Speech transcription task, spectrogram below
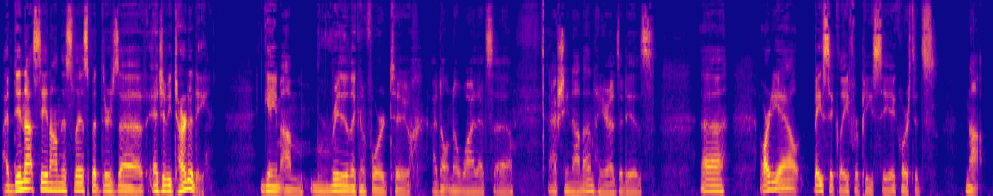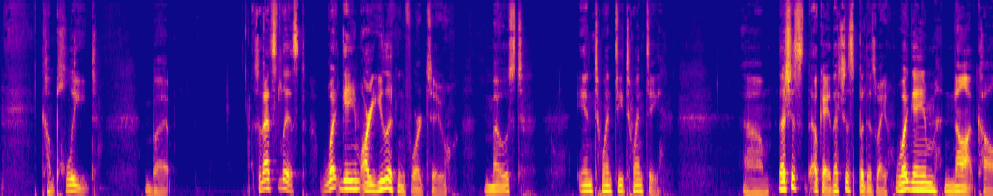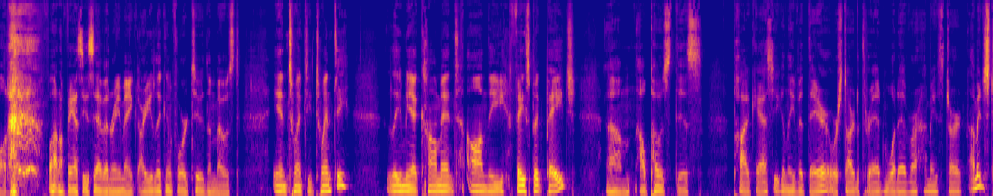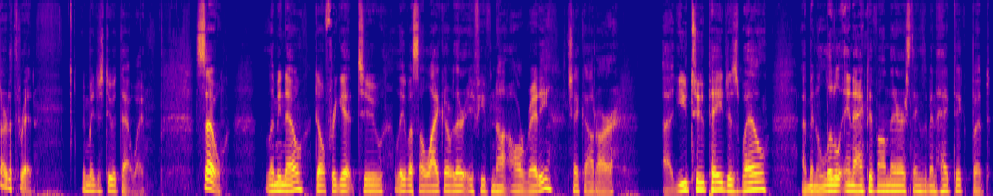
I did not see it on this list, but there's a Edge of Eternity game I'm really looking forward to. I don't know why that's uh, actually not on here as it is uh, already out basically for PC. Of course, it's not complete. But so that's list. What game are you looking forward to most in 2020? Um, let's just okay. Let's just put this way: What game not called Final Fantasy VII Remake are you looking forward to the most in 2020? Leave me a comment on the Facebook page. Um, I'll post this podcast. You can leave it there or start a thread, whatever. I may start. I may just start a thread. We may just do it that way. So let me know. Don't forget to leave us a like over there if you've not already. Check out our uh, YouTube page as well. I've been a little inactive on there as things have been hectic, but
